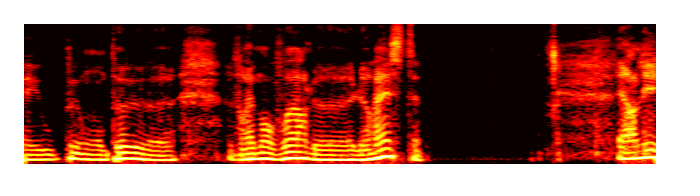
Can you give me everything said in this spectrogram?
et où on peut vraiment voir le, le reste. Alors les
